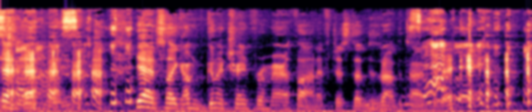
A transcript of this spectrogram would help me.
Yeah. those treadmills? yeah, it's like I'm gonna train for a marathon if just I don't have the time today. exactly.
